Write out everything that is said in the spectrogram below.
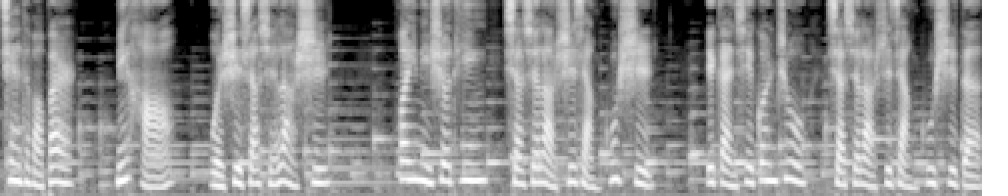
亲爱的宝贝儿，你好，我是小雪老师，欢迎你收听小雪老师讲故事，也感谢关注小雪老师讲故事的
